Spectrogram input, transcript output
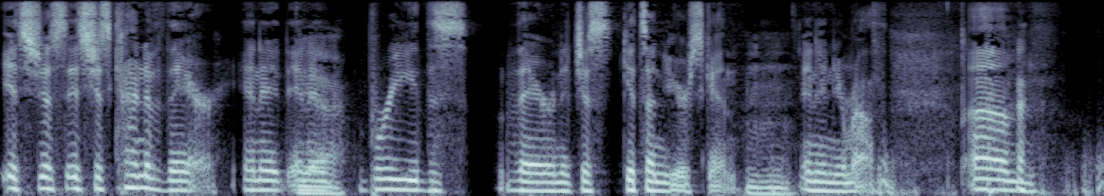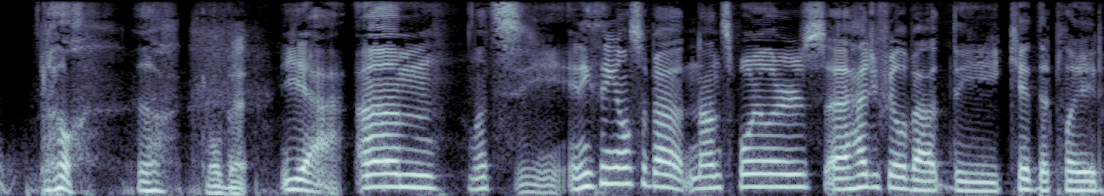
it's just it's just kind of there, and it and Yeah. it breathes there, and it just gets under your skin hmm and in your mouth. Um, ugh, ugh. A little bit. Yeah. Um. Let's see. Anything else about non spoilers? Uh, how'd you feel about the kid that played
